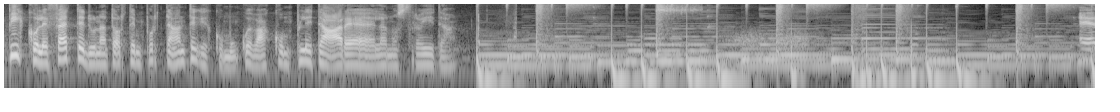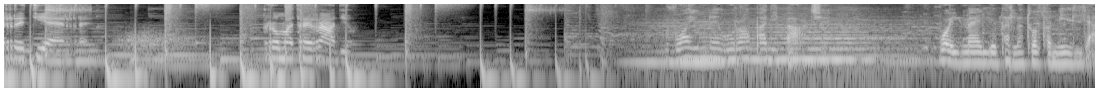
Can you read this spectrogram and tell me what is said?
piccole fette di una torta importante che comunque va a completare la nostra vita. RTR Roma 3 Radio Vuoi un'Europa di pace? Vuoi il meglio per la tua famiglia,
